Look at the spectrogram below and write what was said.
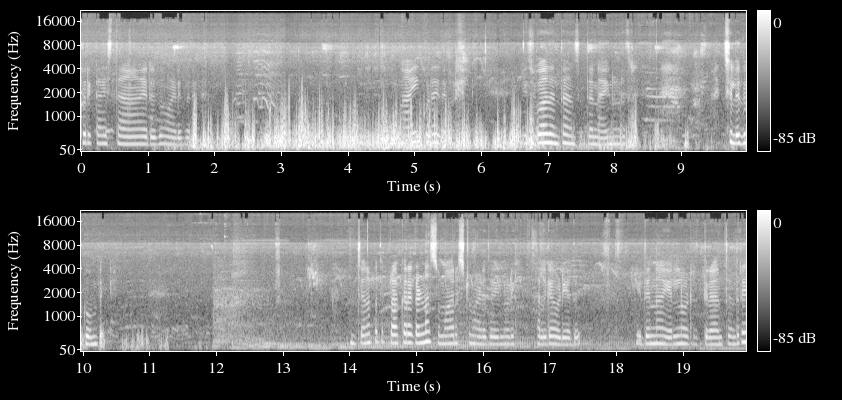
ಕುರಿ ಕಾಯಿಸ್ತಾ ಇರೋದು ಮಾಡಿದ್ದಾರೆ. ನಾಯಿ ಕೂಡ ಇದೆ ನೋಡಿ. ನಿಜವಾದಂತ ಅನಿಸುತ್ತೆ ನಾಯಿ ನೋಡಿದ್ರೆ. ಆ್ಯಕ್ಚುಲಿ ಅದು ಗೊಂಬೆ. ಜನಪದ ಪ್ರಾಕಾರಗಳನ್ನ ಸುಮಾರಷ್ಟು ಮಾಡಿದ್ರು ಇಲ್ಲಿ ನೋಡಿ. ಹಲ್ಗೆ ಹೊಡೆಯೋದು. ಇದನ್ನು ಎಲ್ಲಿ ನೋಡಿರ್ತೀರ ಅಂತಂದರೆ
